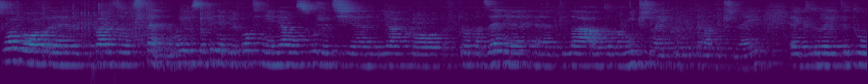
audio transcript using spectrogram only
Słowo bardzo wstępne. Moje wystąpienie pierwotnie miało służyć jako wprowadzenie dla autonomicznej grupy tematycznej, której tytuł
